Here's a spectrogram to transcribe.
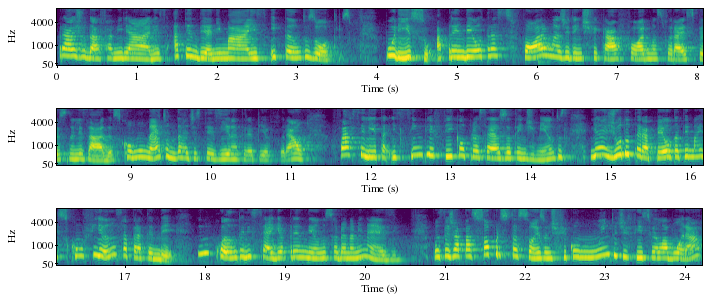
para ajudar familiares, atender animais e tantos outros. Por isso, aprender outras formas de identificar formas florais personalizadas, como o método da radiestesia na terapia floral, facilita e simplifica o processo dos atendimentos e ajuda o terapeuta a ter mais confiança para atender, enquanto ele segue aprendendo sobre a anamnese. Você já passou por situações onde ficou muito difícil elaborar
